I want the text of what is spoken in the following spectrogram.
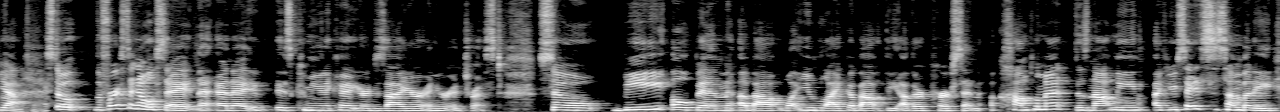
yeah. So the first thing I will say, and I, is communicate your desire and your interest. So be open about what you like about the other person. A compliment does not mean if you say to somebody,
